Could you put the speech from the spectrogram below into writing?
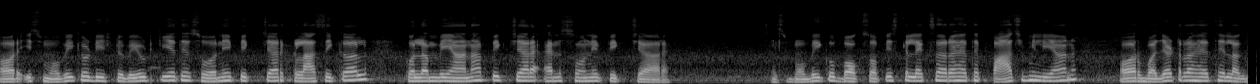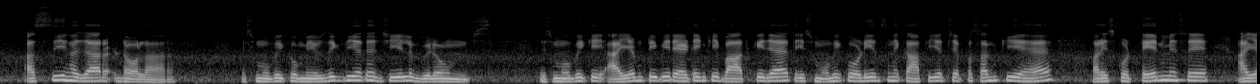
और इस मूवी को डिस्ट्रीब्यूट किए थे सोनी पिक्चर क्लासिकल कोलम्बियाना पिक्चर एंड सोनी पिक्चर इस मूवी को बॉक्स ऑफ़िस कलेक्शन रहे थे पाँच मिलियन और बजट रहे थे लगभग अस्सी हज़ार डॉलर इस मूवी को म्यूज़िक दिए थे जील विलोम्स इस मूवी की आई रेटिंग की बात की जाए तो इस मूवी को ऑडियंस ने काफ़ी अच्छे पसंद किए हैं। और इसको टेन में से आई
